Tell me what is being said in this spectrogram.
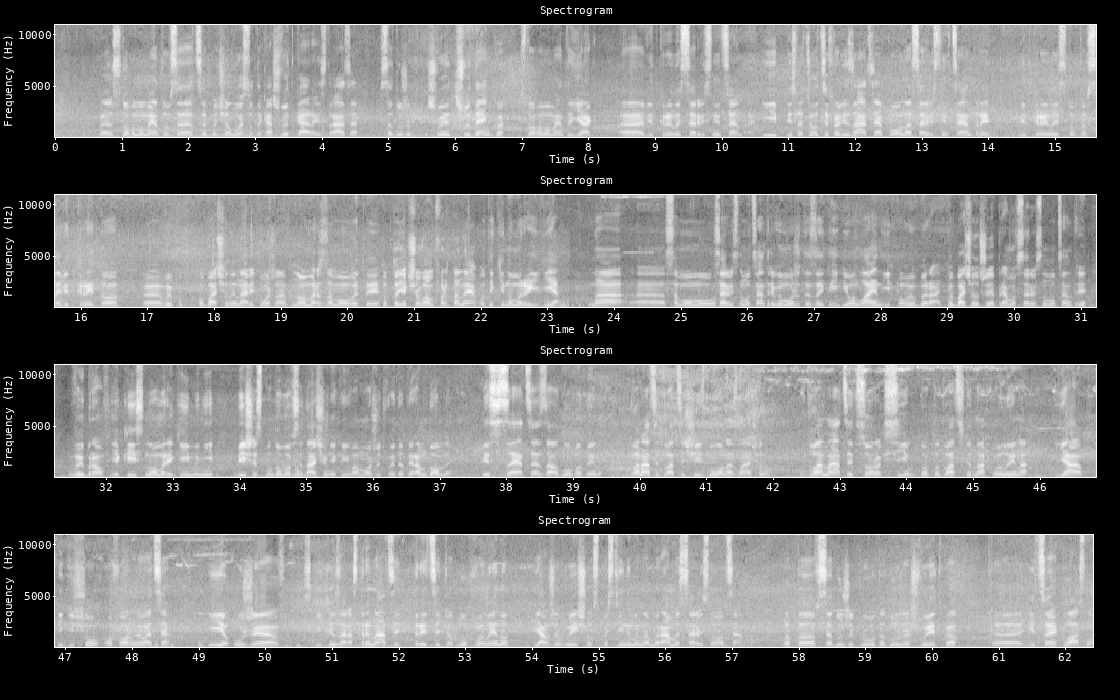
е, з того моменту все це почалося. Така швидка реєстрація, все дуже швид, швиденько з того моменту, як е, відкрились сервісні центри. І після цього цифровізація повна, сервісні центри відкрились, тобто все відкрито. Е, Ви побачили, навіть можна номер замовити. Тобто, якщо вам фортане, от які номери є на е, самому сервісному центрі, ви можете зайти і онлайн їх повибирати. Ви бачили, що я прямо в сервісному центрі вибрав якийсь номер, який мені більше сподобався, да, чим який вам можуть видати рандомний. І все це за одну годину. 12.26 було назначено. В 12.47, тобто 21 хвилина, я підійшов оформлюватися. І уже в скільки зараз 13.31 хвилину я вже вийшов з постійними номерами сервісного центру. Тобто все дуже круто, дуже швидко е, і це класно.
